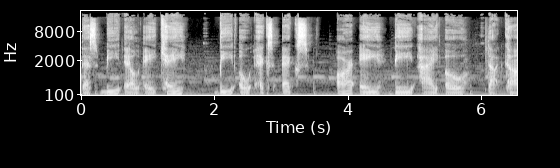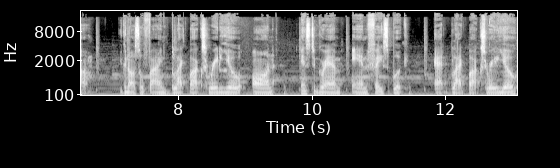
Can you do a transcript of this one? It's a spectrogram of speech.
That's B L A K B O X X R A D I O.com. You can also find Black Box Radio on Instagram and Facebook at Black Box Radio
